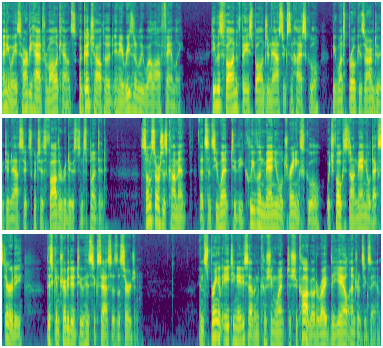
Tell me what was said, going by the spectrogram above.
Anyways, Harvey had, from all accounts, a good childhood in a reasonably well off family. He was fond of baseball and gymnastics in high school, he once broke his arm doing gymnastics, which his father reduced and splinted. Some sources comment that since he went to the Cleveland Manual Training School, which focused on manual dexterity, this contributed to his success as a surgeon. In the spring of 1887, Cushing went to Chicago to write the Yale entrance exam.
